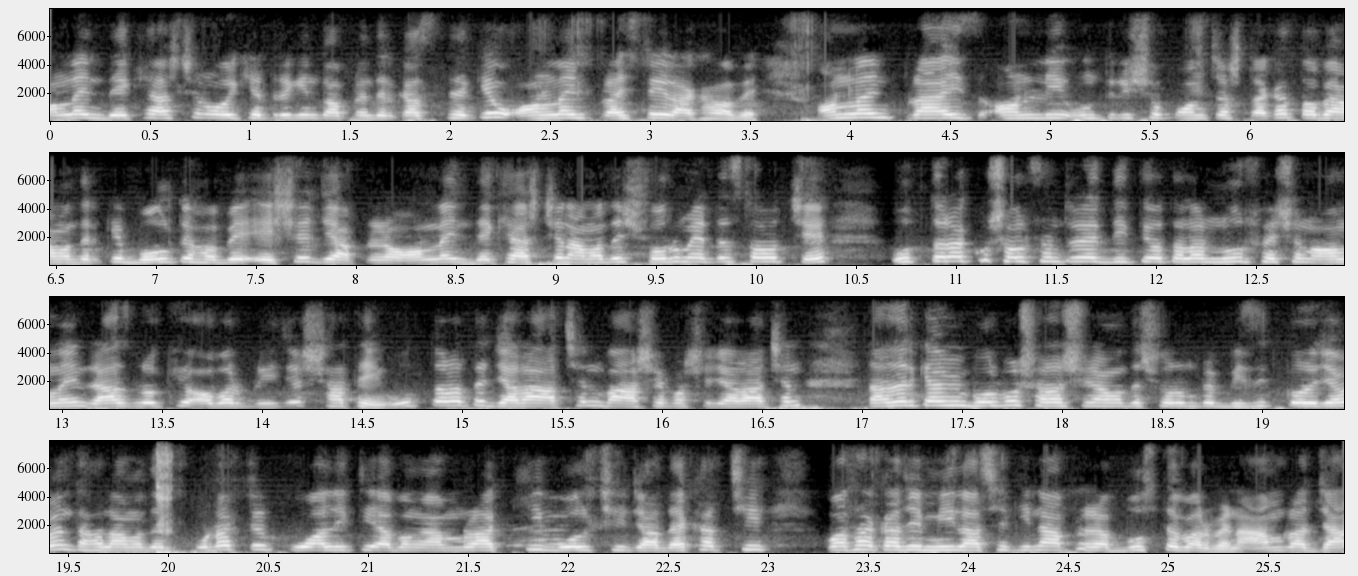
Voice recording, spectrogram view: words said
অনলাইন দেখে আসছেন, ওই ক্ষেত্রে কিন্তু আপনাদের কাছ থেকেও অনলাইন প্রাইসটাই রাখা হবে। অনলাইন প্রাইস অনলি উনত্রিশশো টাকা, তবে আমাদেরকে বলতে হবে এসে যে আপনারা অনলাইন দেখে আসছেন। আমাদের শোরুম অ্যাড্রেসটা হচ্ছে উত্তরা কুশল সেন্টারের দ্বিতীয় তলা Noor fashion online Rajlakshmi over ব্রিজের সাথে উত্তরাতে যারা আছেন বা আশেপাশে যারা আছেন, তাদেরকে আমি বলব সরাসরি আমাদের শোরুমটা ভিজিট করে যাবেন। তাহলে আমাদের প্রোডাক্টের কোয়ালিটি এবং আমরা কি বলছি, যা দেখাচ্ছি, কথা কাজে মিল আছে কিনা আপনারা বুঝতে পারবেন। আমরা যা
